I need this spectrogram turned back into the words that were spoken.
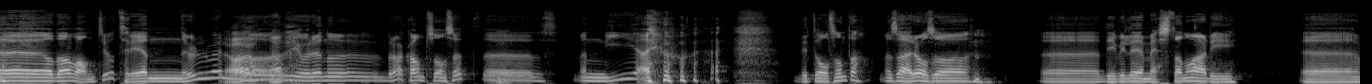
eh, og da vant jo 3-0, vel. Ja, ja, Og gjorde en eh, bra kamp sånn sett. Eh, Men ni er jo litt voldsomt, da. Men så er det jo også eh, De vil le mest av nå, er de eh,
